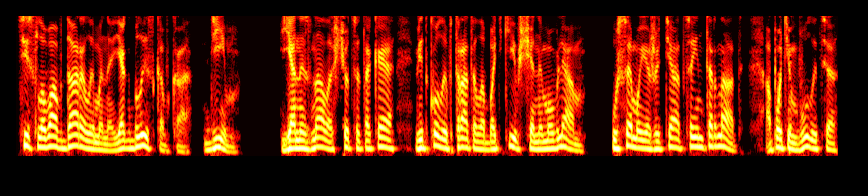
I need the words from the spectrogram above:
Ці слова вдарили мене, як блискавка, дім. Я не знала, що це таке, відколи втратила батьків ще немовлям. Усе моє життя це інтернат, а потім вулиця,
